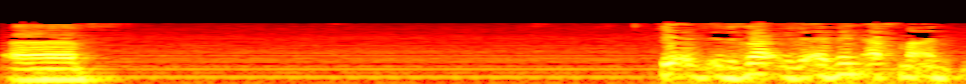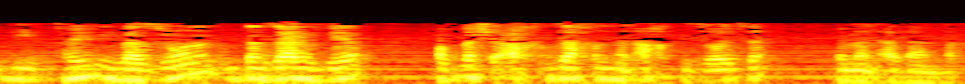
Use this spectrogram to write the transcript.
Äh, wir, erwähnen erstmal die verschiedenen Versionen und dann sagen wir, auf welche Sachen man achten sollte, wenn man Adhan macht.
